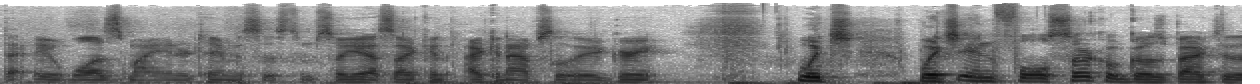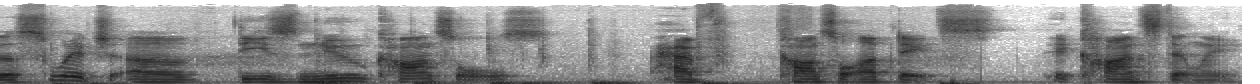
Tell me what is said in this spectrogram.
that it was my entertainment system. So yes, I can I can absolutely agree. Which which in full circle goes back to the switch of these new consoles have console updates it constantly.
